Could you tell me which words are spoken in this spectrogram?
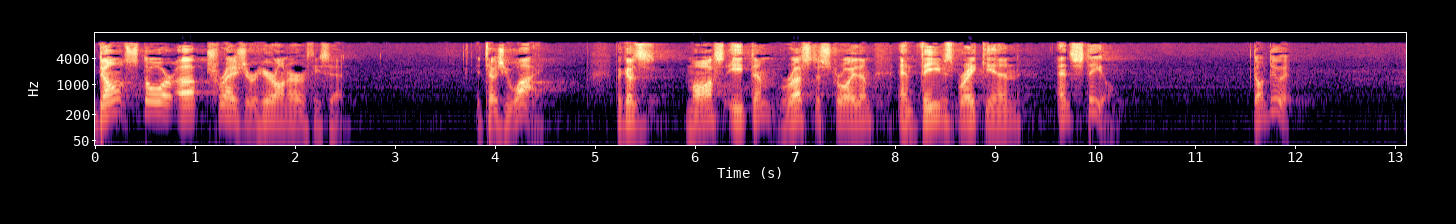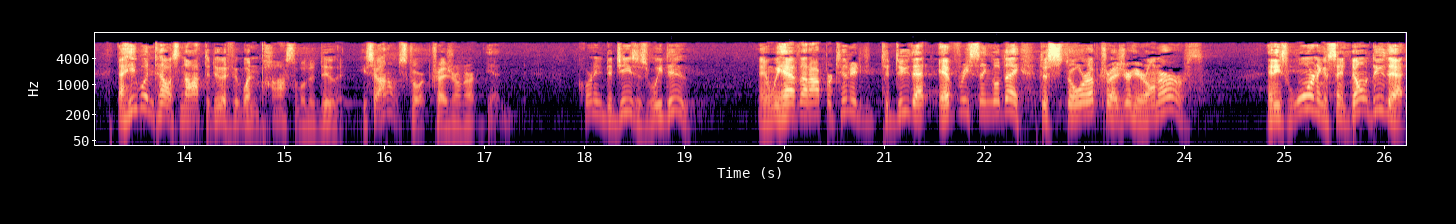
Don't store up treasure here on earth, he said. It tells you why. Because moths eat them, rust destroy them, and thieves break in and steal. Don't do it. Now, he wouldn't tell us not to do it if it wasn't possible to do it. He said, I don't store up treasure on earth. Yeah, according to Jesus, we do. And we have that opportunity to do that every single day, to store up treasure here on earth. And he's warning us, saying, don't do that.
